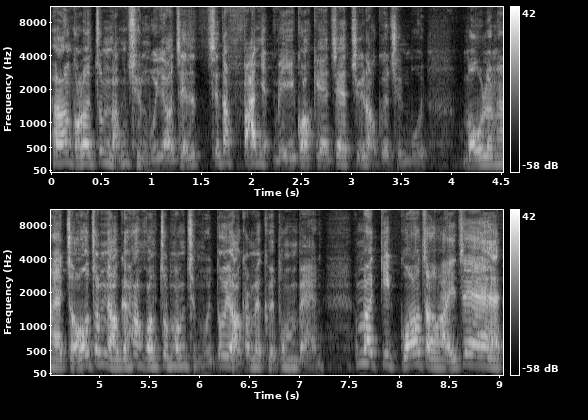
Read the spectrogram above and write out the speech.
香港嘅中文傳媒有即係識得翻譯美國嘅即係主流嘅傳媒，無論係左中右嘅香港中文傳媒都有咁嘅佢通病。咁啊結果就係即係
